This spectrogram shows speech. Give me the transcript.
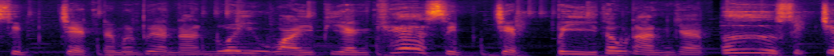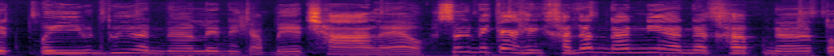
2017 นะเพื่อนๆนะด้วยวัยเพียงแค่ 17 ปีเท่านั้นครับเออ 17 ปีเพื่อนๆนะเล่นในกับเบชชาแล้ว ซึ่งในการแข่งขันนั้นๆเนี่ยนะครับนะโต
